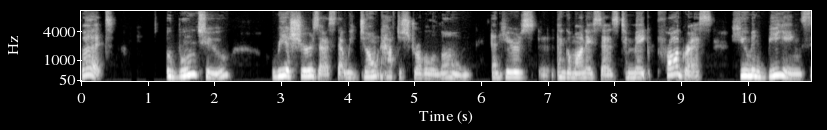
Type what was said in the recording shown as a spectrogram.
But Ubuntu reassures us that we don't have to struggle alone. And here's uh, Ngomane says to make progress, human beings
